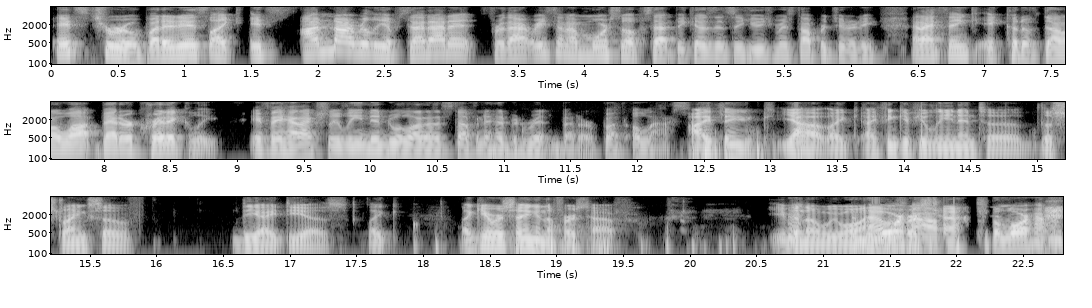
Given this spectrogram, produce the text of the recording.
It's true, but it is like it's. I'm not really upset at it for that reason. I'm more so upset because it's a huge missed opportunity, and I think it could have done a lot better critically if they had actually leaned into a lot of that stuff and it had been written better. But alas, I think yeah, like I think if you lean into the strengths of the ideas, like like you were saying in the first half, even though we won't have a first half. half, the lore half.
